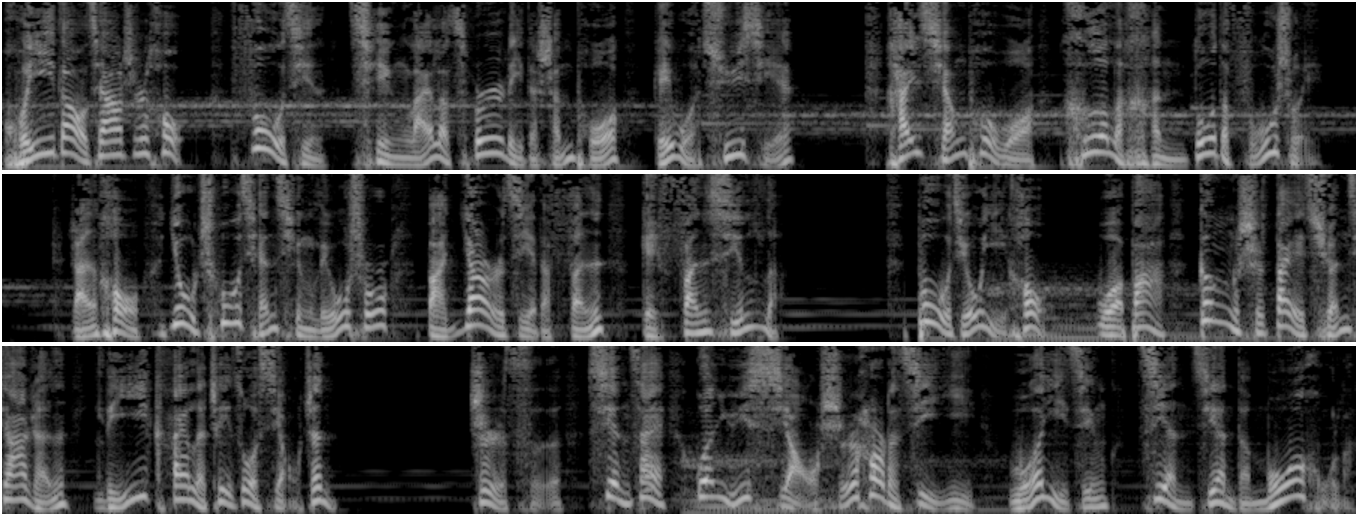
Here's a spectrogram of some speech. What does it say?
回到家之后，父亲请来了村里的神婆给我驱邪，还强迫我喝了很多的符水，然后又出钱请刘叔把燕儿姐的坟给翻新了。不久以后，我爸更是带全家人离开了这座小镇。至此，现在关于小时候的记忆，我已经渐渐的模糊了。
